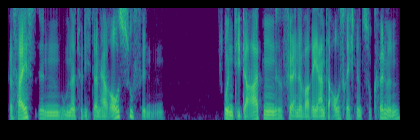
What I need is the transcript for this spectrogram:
Das heißt, in, um natürlich dann herauszufinden, und die Daten für eine Variante ausrechnen zu können,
